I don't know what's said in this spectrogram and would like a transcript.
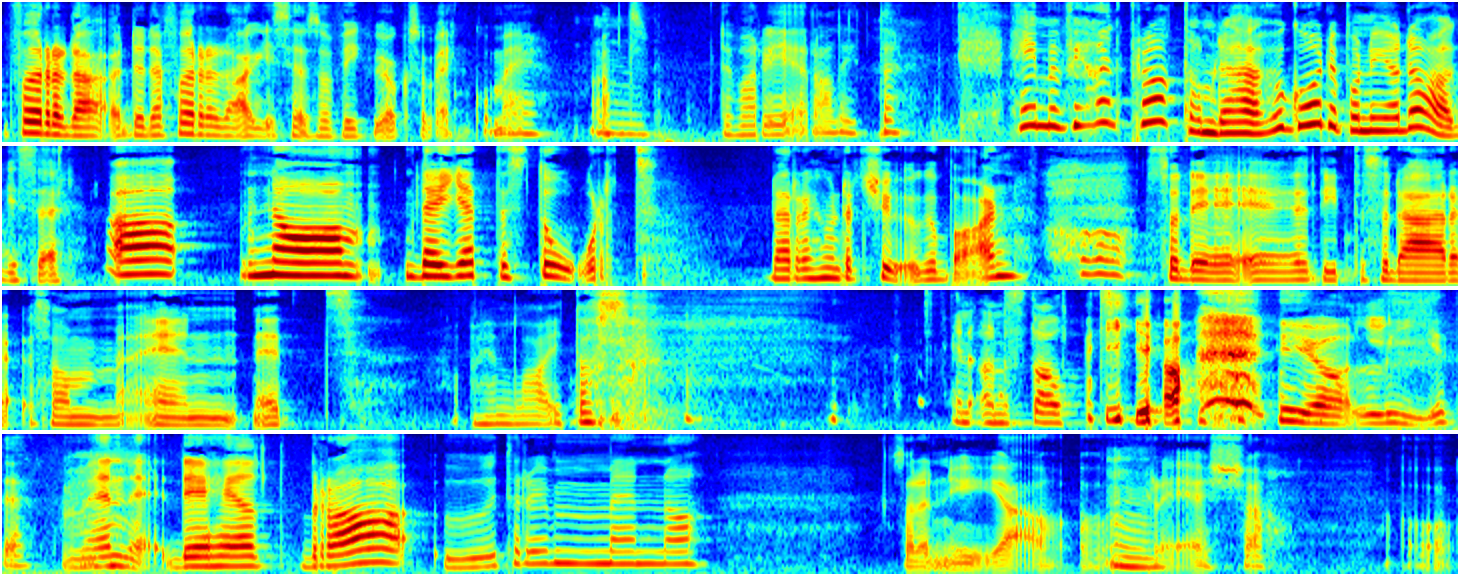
förra, dag, det där förra dagiset så fick vi också veckomail, att Mm. det varierar lite. Hej, men vi har inte pratat om det här. Hur går det på nya dagiset? Ja, nå, det är jättestort. Där är 120 barn. Så det är lite sådär som en, ett, en laitos. En anstalt. ja, ja, lite. Men det är helt bra utrymmen och sådär nya och fräscha. Och,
